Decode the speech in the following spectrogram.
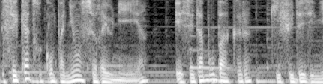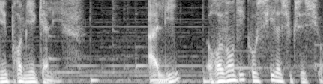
Ses quatre compagnons se réunirent et c'est Abu Bakr qui fut désigné premier calife. Ali revendique aussi la succession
